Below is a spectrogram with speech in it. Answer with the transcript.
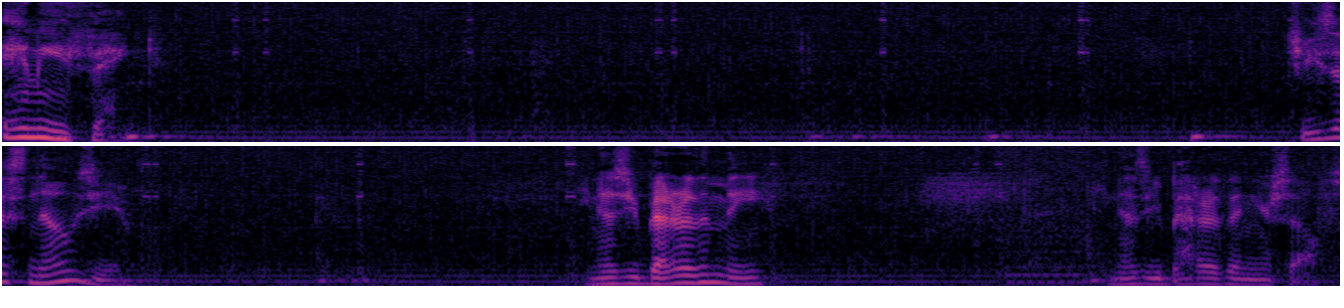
anything Jesus knows you. He knows you better than me. He knows you better than yourselves.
